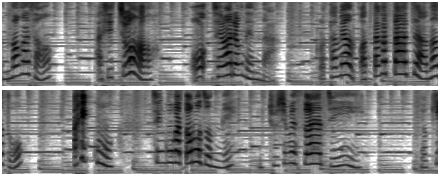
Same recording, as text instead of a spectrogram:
건너가서 다시 쭈어 어 재활용된다. 그렇다면 왔다 갔다 하지 않아도. 아이고 친구가 떨어졌네. 조심했어야지. 여기?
